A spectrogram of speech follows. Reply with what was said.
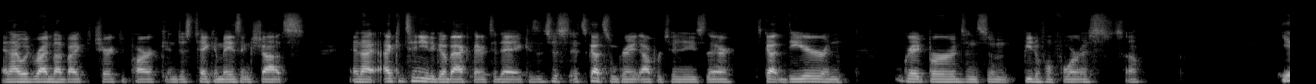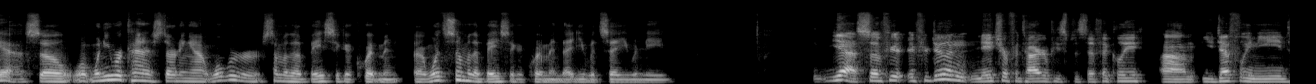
and I would ride my bike to Cherokee Park and just take amazing shots. And I, I continue to go back there today because it's just it's got some great opportunities there. It's got deer and great birds and some beautiful forests. So yeah. So when you were kind of starting out, what were some of the basic equipment? Uh, what's some of the basic equipment that you would say you would need? Yeah. So if you're if you're doing nature photography specifically, um, you definitely need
